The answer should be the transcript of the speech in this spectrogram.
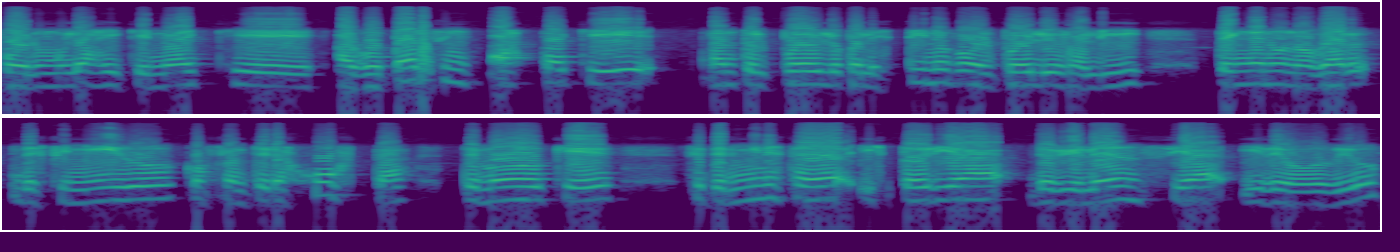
fórmulas y que no hay que agotarse hasta que tanto el pueblo palestino como el pueblo israelí tengan un hogar definido con fronteras justas, de modo que se termine esta historia de violencia y de odio.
